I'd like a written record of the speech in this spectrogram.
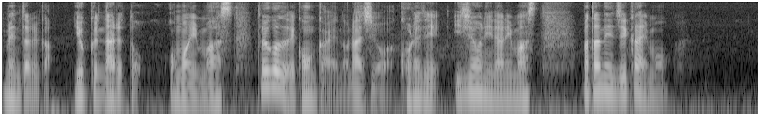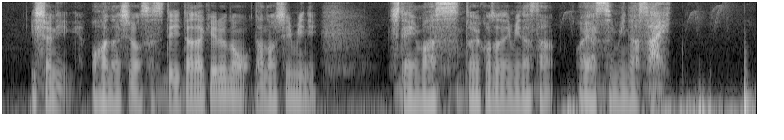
メンタルが良くなると思います。ということで今回のラジオはこれで以上になります。またね、次回も一緒にお話をさせていただけるのを楽しみにしています。ということで皆さんおやすみなさい。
